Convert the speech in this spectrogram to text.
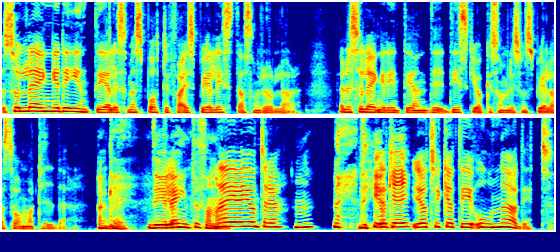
Så länge det inte är liksom en Spotify-spellista som rullar. Eller så länge det inte är en di- discjockey som liksom spelar sommartider. Okej. Du gillar Jag- inte såna? Nej, jag gör inte det. det är okej. Jag, jag tycker att det är onödigt.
